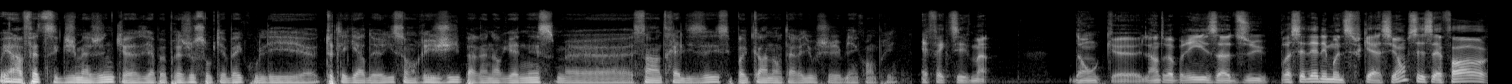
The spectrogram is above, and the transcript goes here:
Oui, en fait, c'est que j'imagine qu'il y a à peu près juste au Québec où les, euh, toutes les garderies sont régies par un organisme euh, centralisé. C'est pas le cas en Ontario, si j'ai bien compris. Effectivement. Donc, euh, l'entreprise a dû procéder à des modifications. Ces efforts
